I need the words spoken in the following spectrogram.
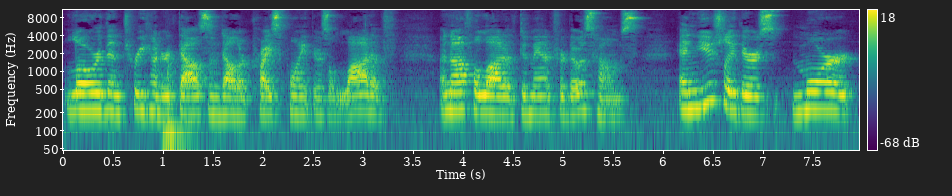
lower than $300,000 price point, there's a lot of an awful lot of demand for those homes. And usually there's more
